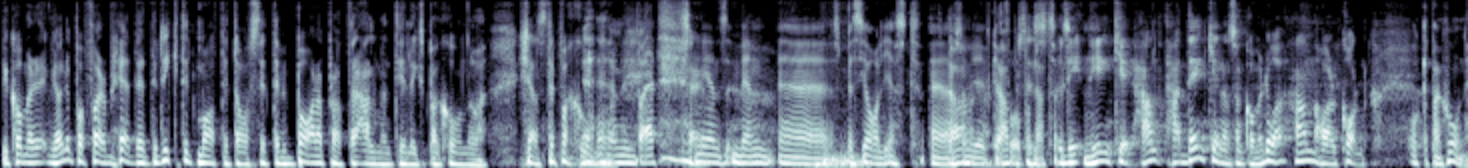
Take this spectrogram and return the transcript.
vi, kommer, vi håller på att förbereda ett riktigt matigt avsnitt där vi bara pratar allmän tilläggspension och tjänstepension. Och, med en, med en eh, specialgäst eh, som vi ska ja, få precis. på plats. Det, det är en kille, han, han, den killen som kommer då, han har koll. Och pension.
